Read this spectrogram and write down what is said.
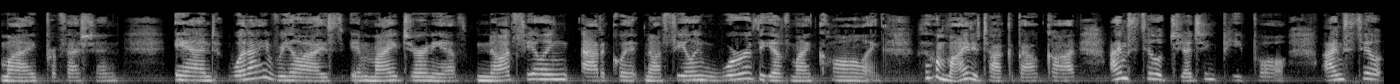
my profession. And what I realized in my journey of not feeling adequate, not feeling worthy of my calling, who am I to talk about God? I'm still judging people. I'm still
